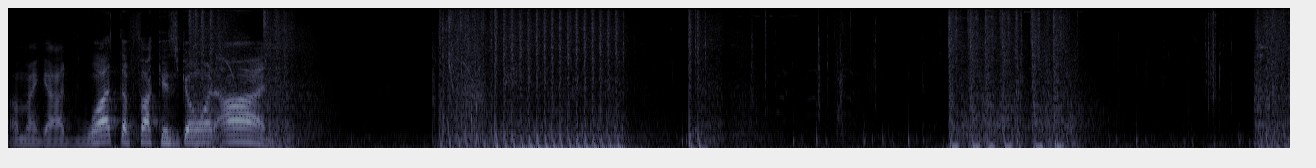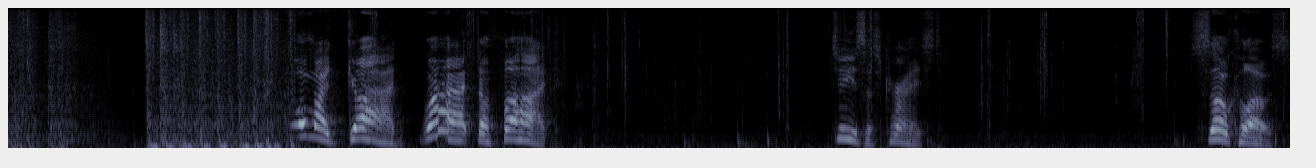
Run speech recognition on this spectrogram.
Oh my god, what the fuck is going on? My god! What the fuck? Jesus Christ. So close.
